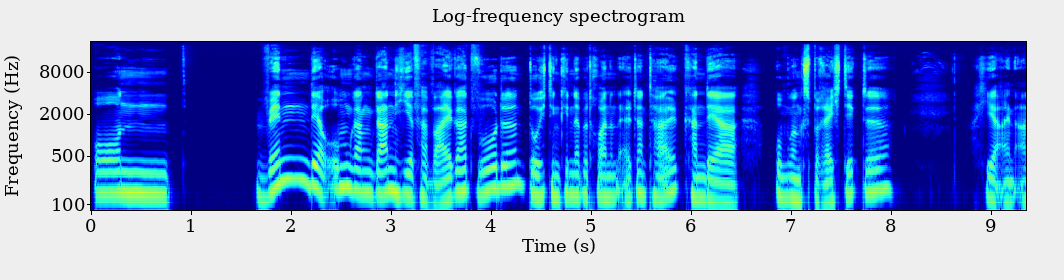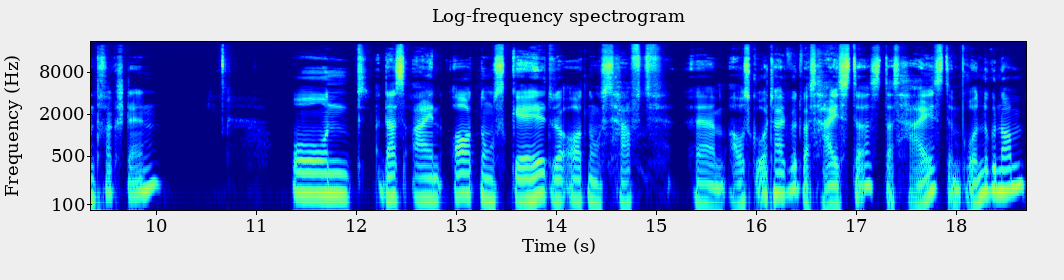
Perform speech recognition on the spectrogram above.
Und wenn der Umgang dann hier verweigert wurde durch den kinderbetreuenden Elternteil, kann der Umgangsberechtigte hier einen Antrag stellen und dass ein Ordnungsgeld oder Ordnungshaft ähm, ausgeurteilt wird. Was heißt das? Das heißt im Grunde genommen,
